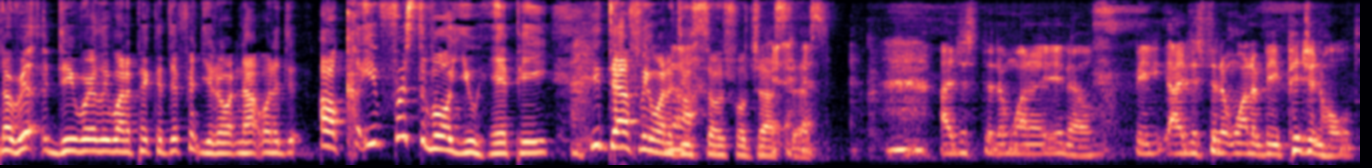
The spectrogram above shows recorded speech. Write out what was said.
No, really, do you really want to pick a different? You don't not want to do? Oh, you, first of all, you hippie, you definitely want to No. do social justice. I just didn't want to, you know, be. I just didn't want to be pigeonholed.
